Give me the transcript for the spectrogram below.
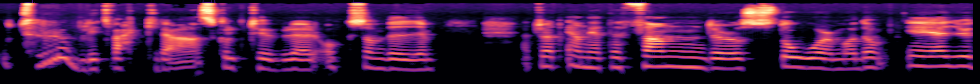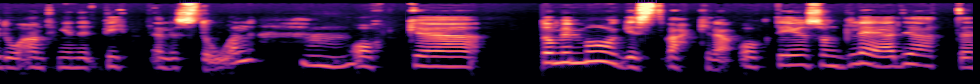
otroligt vackra skulpturer och som vi jag tror att en heter Thunder och Storm och de är ju då antingen i vitt eller stål Mm. och eh, de är magiskt vackra och det är en sån glädje att eh,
